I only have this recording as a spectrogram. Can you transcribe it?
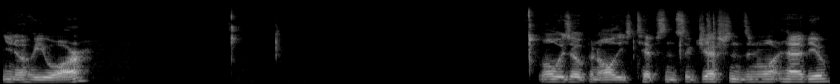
You know who you are. I'm always open all these tips and suggestions and what have you.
